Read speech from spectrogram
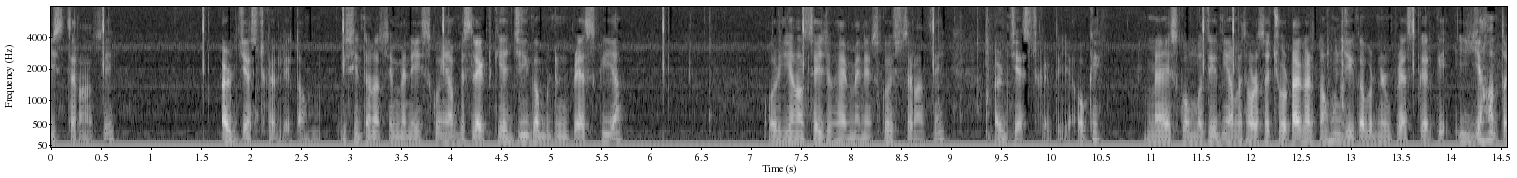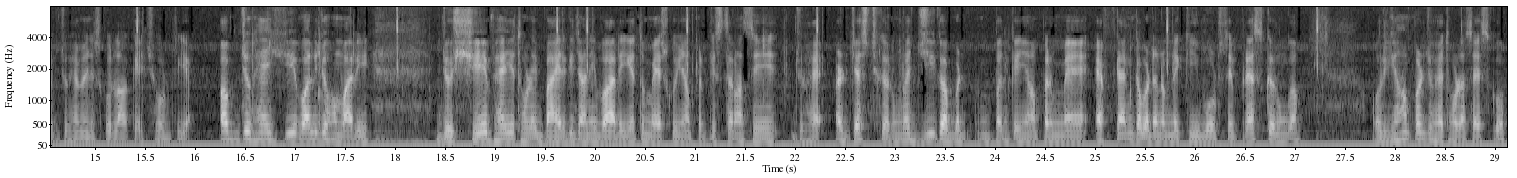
इस तरह से एडजस्ट कर लेता हूँ। इसी तरह से मैंने इसको यहाँ पे सिलेक्ट किया जी का बटन प्रेस किया। और यहाँ से जो है मैंने इसको इस तरह से एडजस्ट कर दिया ओके मैं इसको मज़ीद यहाँ पे थोड़ा सा छोटा करता हूँ जी का बटन प्रेस करके यहाँ तक जो है मैंने इसको ला के छोड़ दिया। अब जो है ये वाली जो हमारी जो शेप है, ये थोड़ी बाहर की जानी आ रही है तो मैं इसको यहाँ पर किस तरह से जो है एडजस्ट करूँगा? जी का बटन के यहाँ पर मैं F10 का बटन अपने कीबोर्ड से प्रेस करूँगा और यहाँ पर जो है थोड़ा सा इसको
